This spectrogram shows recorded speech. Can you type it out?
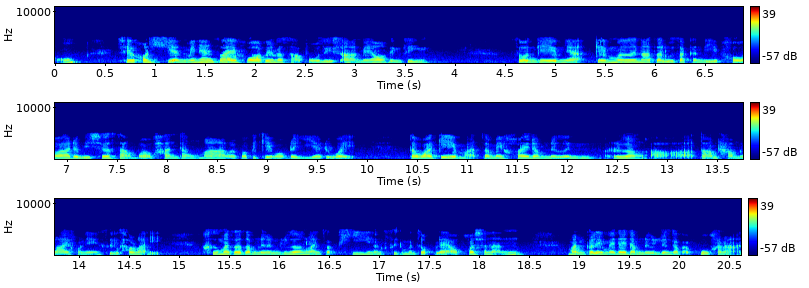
1992 ชื่อคนเขียนไม่แน่ใจเพราะว่าเป็นภาษา Polish อ่านไม่ออกจริงๆ ส่วนเกมเนี่ยเกมเมอร์น่าจะรู้จักกันดี เพราะว่า The Witcher สั่งบอลพันดังมาก แล้วก็เป็น Game of the Year ด้วย แต่ว่าเกมอะจะไม่ค่อยดำเนินเรื่องอตามไทม์ไลน์ของหนังสือเท่าไหร่ คือมันจะดำเนินเรื่องหลังจากที่หนังสือมันจบแล้ว เพราะฉะนั้นมันก็เลยไม่ได้ดำเนินเรื่องกับแบบคู่ขนาน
